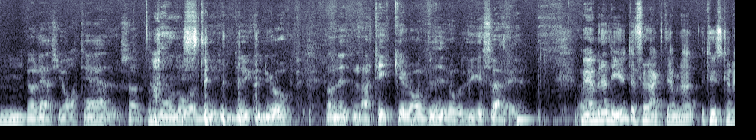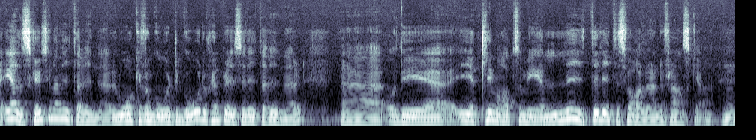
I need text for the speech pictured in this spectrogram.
Mm. Jag läser ju ATL, så då och då dyker det upp någon liten artikel om vinodling i Sverige. Men jag menar, det är ju inte förakt. Jag menar, tyskarna älskar ju sina vita viner. De åker från gård till gård och stjälper i sig vita viner. Eh, och det är i ett klimat som är lite, lite svalare än det franska. Mm.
